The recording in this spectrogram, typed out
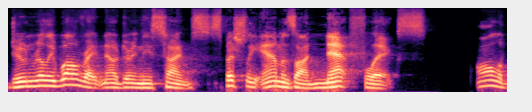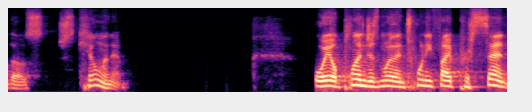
doing really well right now during these times, especially Amazon, Netflix, all of those just killing it. Oil plunges more than 25%,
